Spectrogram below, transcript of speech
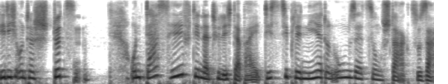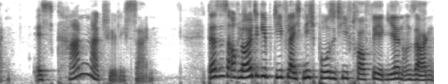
die dich unterstützen. Und das hilft dir natürlich dabei, diszipliniert und umsetzungsstark zu sein. Es kann natürlich sein, dass es auch Leute gibt, die vielleicht nicht positiv darauf reagieren und sagen,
